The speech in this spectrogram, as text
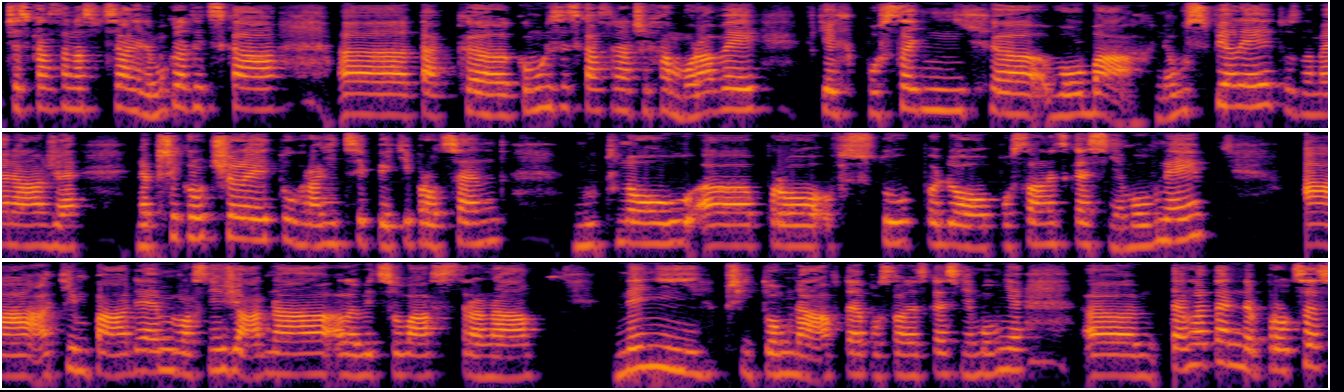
Česká strana sociálně demokratická, tak komunistická strana Čecha Moravy těch posledních eh, volbách neuspěli, to znamená, že nepřekročili tu hranici 5% nutnou eh, pro vstup do poslanecké sněmovny. A tím pádem vlastně žádná levicová strana není přítomná v té poslanecké sněmovně. Ehm, tenhle ten proces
